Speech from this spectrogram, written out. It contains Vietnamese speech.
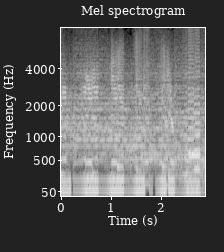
Thank you.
